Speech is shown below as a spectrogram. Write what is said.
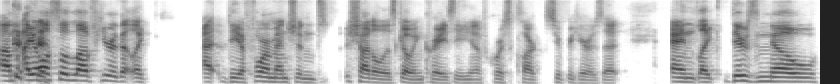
Um, I also love here that like the aforementioned shuttle is going crazy, and of course Clark superheroes it, and like there's no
